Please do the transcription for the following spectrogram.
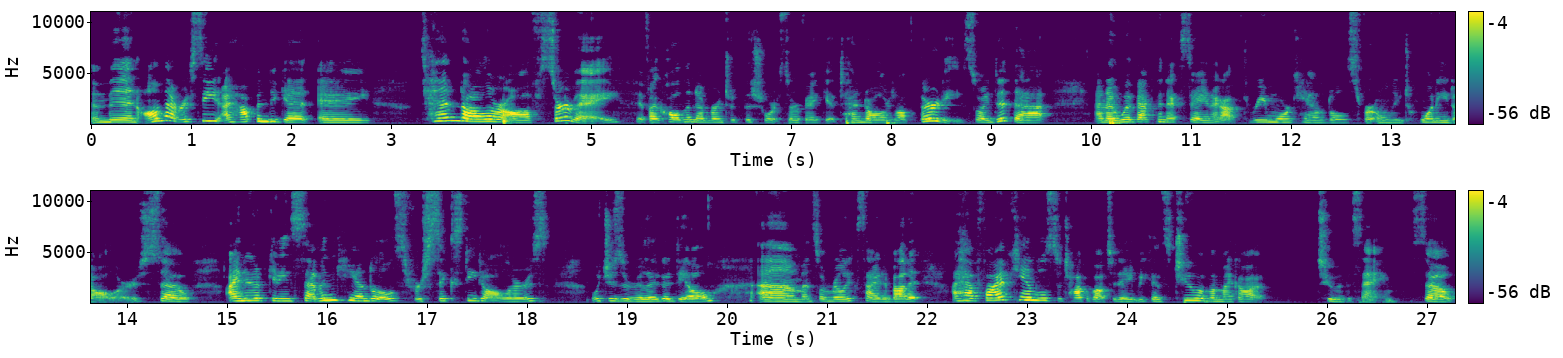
And then on that receipt I happened to get a $10 off survey. If I called the number and took the short survey, I'd get $10 off 30. So I did that and I went back the next day and I got three more candles for only $20. So I ended up getting seven candles for $60, which is a really good deal. Um, and so I'm really excited about it. I have five candles to talk about today because two of them I got two of the same. So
